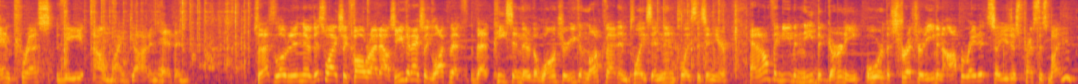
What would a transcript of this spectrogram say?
and press the, oh my god in heaven. So that's loaded in there. This will actually fall right out. So you can actually lock that, that piece in there, the launcher. You can lock that in place and then place this in here. And I don't think you even need the gurney or the stretcher to even operate it. So you just press this button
